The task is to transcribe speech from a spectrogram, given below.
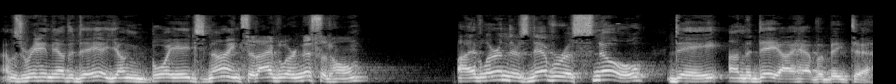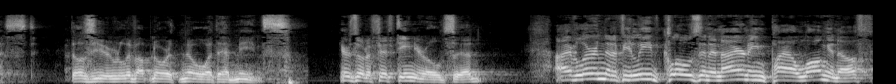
I was reading the other day, a young boy aged nine said, I've learned this at home. I've learned there's never a snow day on the day I have a big test. Those of you who live up north know what that means. Here's what a 15 year old said. I've learned that if you leave clothes in an ironing pile long enough,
